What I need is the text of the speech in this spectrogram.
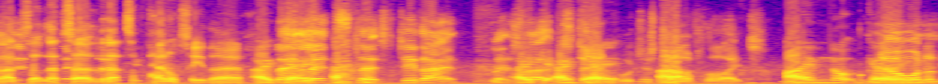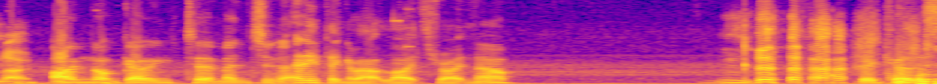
that's a, that's a that's a penalty there. Okay. Let, us let's do that. Let's Okay, do that instead. okay. We'll just turn Uh, off the lights. I'm not going. No going. one to know. I'm not going to mention anything about lights right now because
